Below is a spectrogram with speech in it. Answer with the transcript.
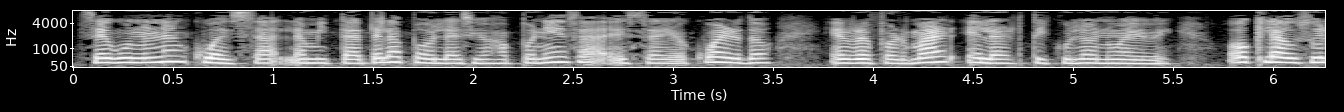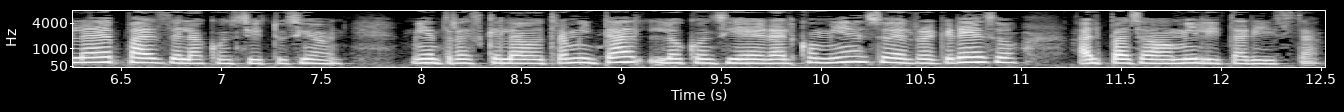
Según una encuesta, la mitad de la población japonesa está de acuerdo en reformar el artículo 9 o cláusula de paz de la Constitución, mientras que la otra mitad lo considera el comienzo del regreso al pasado militarista.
